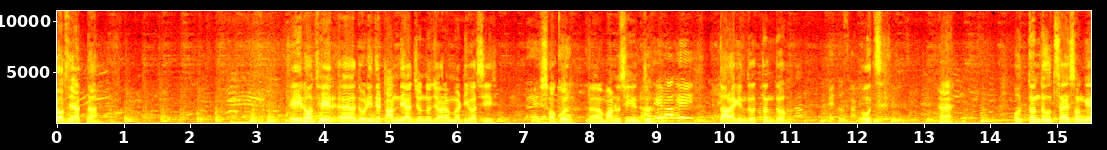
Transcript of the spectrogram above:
রথযাত্রা। এই রথের দড়িতে টান দেওয়ার জন্য জয়রামবাটিবাসীর সকল মানুষই কিন্তু, তারা কিন্তু অত্যন্ত হ্যাঁ অত্যন্ত উৎসাহের সঙ্গে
